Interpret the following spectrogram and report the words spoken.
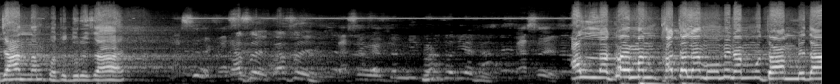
জাহান নাম কত দূরে যায়? আল্লাহ কয় মান কাতালা মুমিনাম মুতাআম্মিদা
